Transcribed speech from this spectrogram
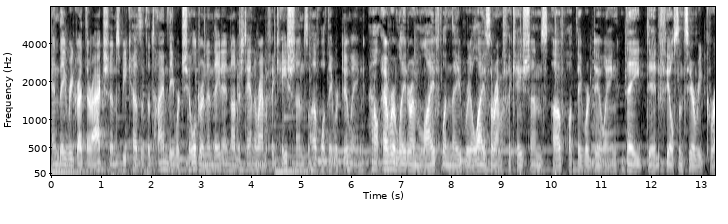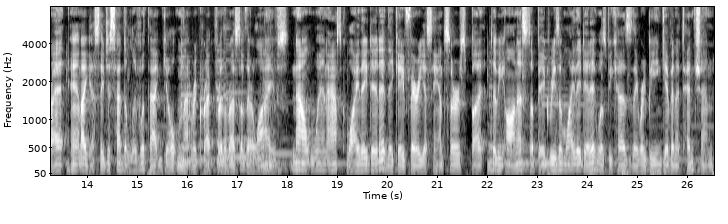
and they regret their actions because at the time they were children and they didn't understand the ramifications of what they were doing. However, later in life, when they realized the ramifications of what they were doing, they did feel sincere regret, and I guess they just had to live with that guilt and that regret for the rest of their lives. Now, when asked why they did it, they gave various answers, but to be honest, the big reason why they did it was because they were being given attention.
